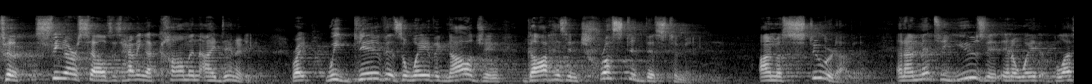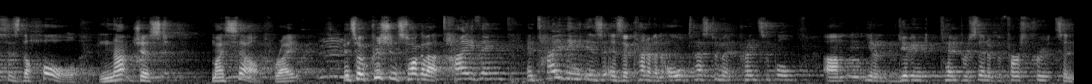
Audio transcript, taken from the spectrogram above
to see ourselves as having a common identity, right? We give as a way of acknowledging God has entrusted this to me. I'm a steward of it. And I'm meant to use it in a way that blesses the whole, not just myself, right? And so Christians talk about tithing, and tithing is as a kind of an Old Testament principle, um, you know, giving 10% of the first fruits, and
